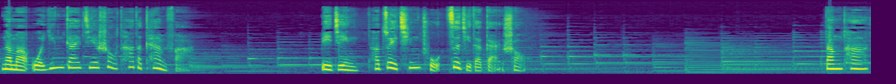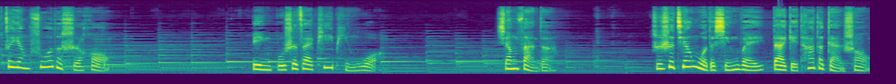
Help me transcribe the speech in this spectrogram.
那么我应该接受他的看法。毕竟他最清楚自己的感受。当他这样说的时候，并不是在批评我，相反的，只是将我的行为带给他的感受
